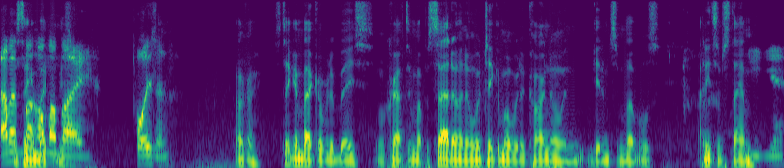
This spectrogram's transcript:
I'm, my, I'm on my poison. Okay. Let's take him back over to base. We'll craft him up a saddle, and then we'll take him over to Carno and get him some levels. I need some stam. Yeah.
